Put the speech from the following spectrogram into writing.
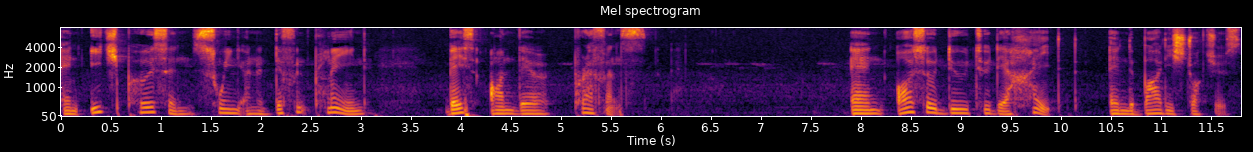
and each person swing on a different plane based on their preference, and also due to their height and the body structures.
